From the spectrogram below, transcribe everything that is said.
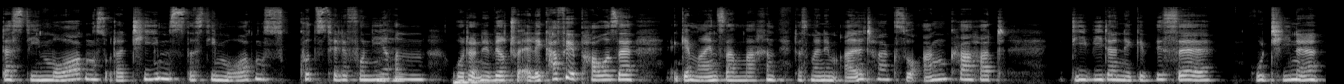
dass die morgens oder Teams, dass die morgens kurz telefonieren mhm. oder eine virtuelle Kaffeepause gemeinsam machen, dass man im Alltag so Anker hat, die wieder eine gewisse Routine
